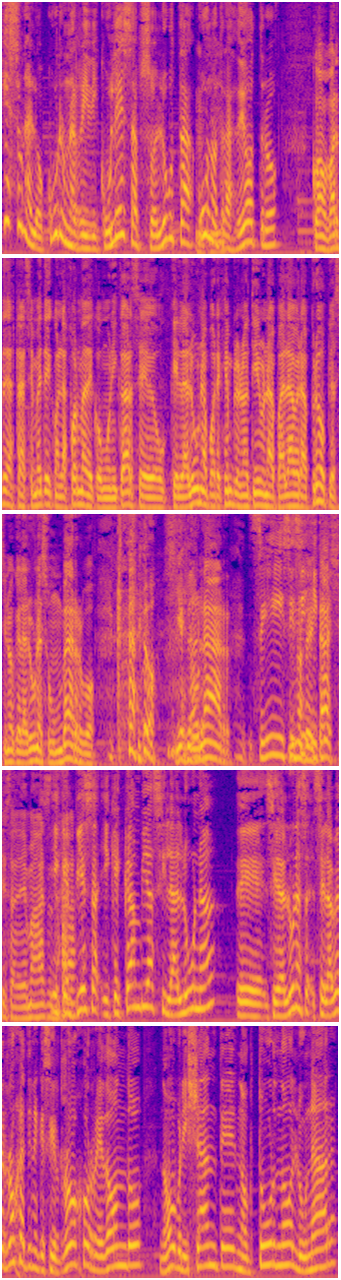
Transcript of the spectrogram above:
Y es una locura, una ridiculez absoluta, uno tras de otro. Como aparte hasta se mete con la forma de comunicarse, o que la luna, por ejemplo, no tiene una palabra propia, sino que la luna es un verbo. Claro. Y es claro. lunar. Sí, sí, Unos sí. y que- detalles además. Y que ¿no? empieza, y que cambia si la luna, eh, si la luna se, se la ve roja, tiene que decir rojo, redondo, ¿no? Brillante, nocturno, lunar.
